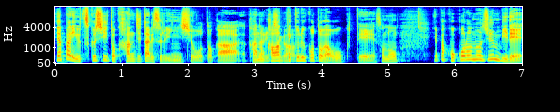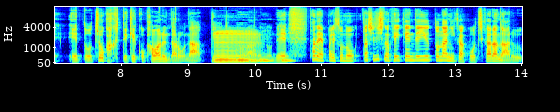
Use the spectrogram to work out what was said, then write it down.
やっぱり美しいと感じたりする印象とかあの変わってくることが多くてそのやっぱ心の準備で、えっと、聴覚って結構変わるんだろうなっていうところがあるので、ただやっぱりその私自身の経験で言うと何かこう力のある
